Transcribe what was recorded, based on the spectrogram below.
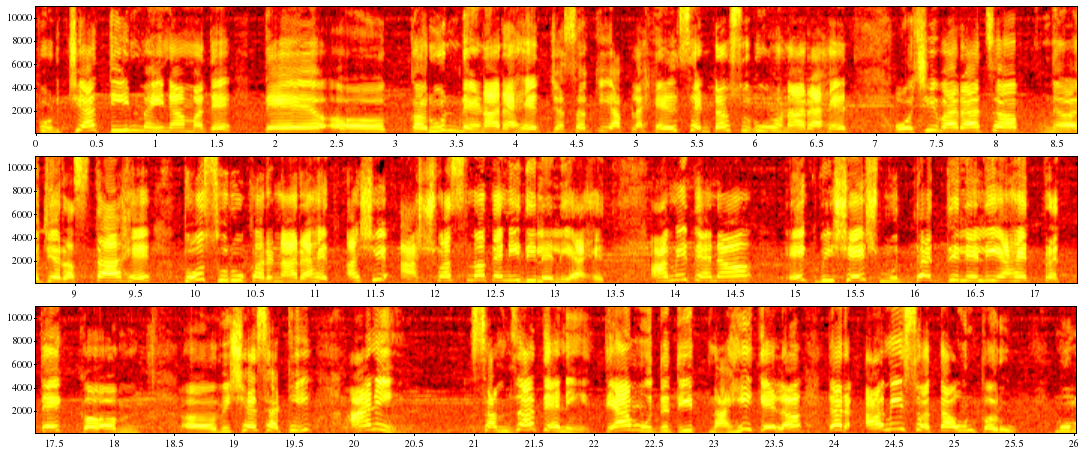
पुढच्या तीन महिन्यामध्ये ते करून देणार आहेत जसं की आपला हेल्थ सेंटर सुरू होणार आहेत ओशिवाराचं जे रस्ता आहे तो सुरू करणार आहेत अशी आश्वासनं त्यांनी दिलेली आहेत. आम्ही त्यांना एक विशेष मुद्दत दिलेली आहेत प्रत्येक विषयासाठी. आणि समजा त्यांनी त्या मुदतीत नाही केलं तर आम्ही स्वतःहून करू. मुं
